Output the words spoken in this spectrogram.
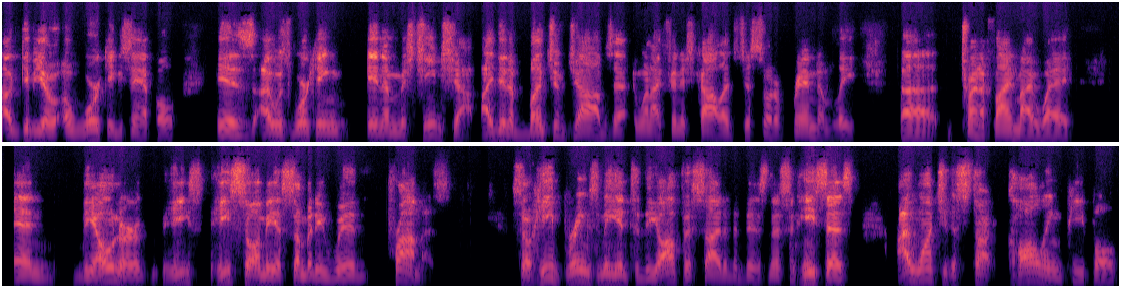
I'll give you a, a work example is I was working in a machine shop. I did a bunch of jobs at, when I finished college, just sort of randomly uh, trying to find my way. And the owner, he, he saw me as somebody with promise. So he brings me into the office side of the business and he says, I want you to start calling people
